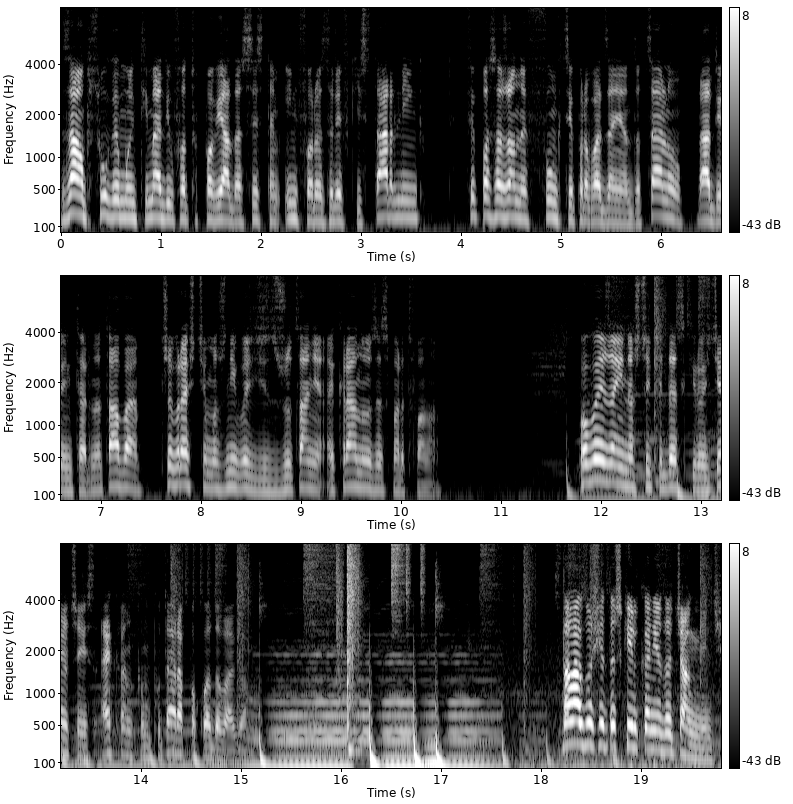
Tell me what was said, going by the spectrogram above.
Za obsługę multimediów odpowiada system inforozrywki Starlink, wyposażony w funkcję prowadzenia do celu, radio internetowe, czy wreszcie możliwość zrzucania ekranu ze smartfona. Powyżej na szczycie deski rozdzielczej jest ekran komputera pokładowego. Znalazło się też kilka niedociągnięć.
